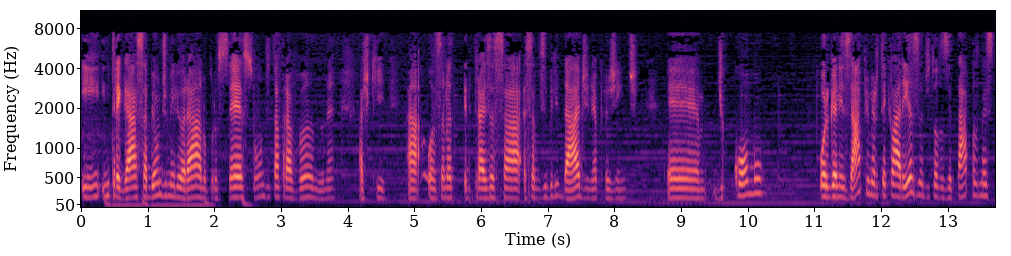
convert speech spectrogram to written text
e entregar, saber onde melhorar no processo, onde está travando, né? Acho que a, o Asana ele traz essa, essa visibilidade, né, para gente é, de como organizar, primeiro ter clareza de todas as etapas, mas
